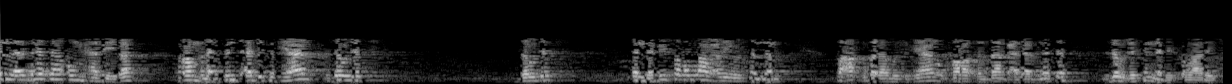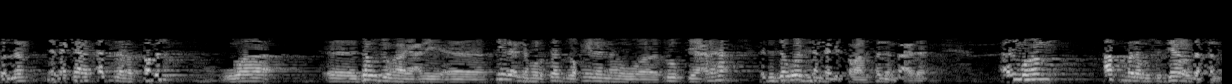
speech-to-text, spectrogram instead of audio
إلا ابنته أم حبيبة رملة بنت أبي سفيان زوجة زوجة النبي صلى الله عليه وسلم. فأقبل أبو سفيان وطرق الباب على ابنته زوجة النبي صلى الله عليه وسلم لأنها كانت أسلمت قبل وزوجها يعني آه، قيل إنه ارتد وقيل إنه توفي عنها فتزوجها النبي صلى الله عليه وسلم بعده. المهم أقبل أبو سفيان ودخل.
